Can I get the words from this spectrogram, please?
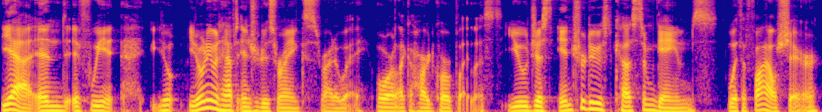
Yeah, and if we you don't, you don't even have to introduce ranks right away or like a hardcore playlist. You just introduced custom games with a file share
